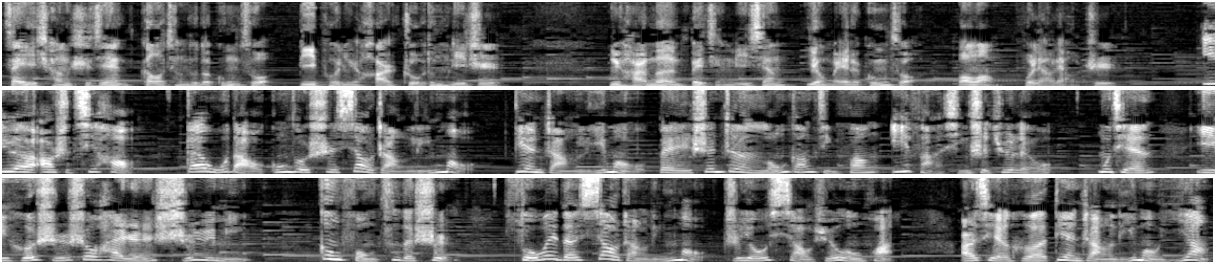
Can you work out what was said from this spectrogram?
再以长时间高强度的工作逼迫女孩主动离职。女孩们背井离乡又没了工作，往往不了了之。一月二十七号。该舞蹈工作室校长林某、店长李某被深圳龙岗警方依法刑事拘留，目前已核实受害人十余名。更讽刺的是，所谓的校长林某只有小学文化，而且和店长李某一样，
